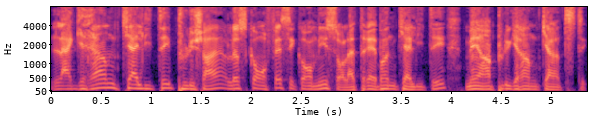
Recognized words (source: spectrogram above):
la grande qualité plus chère, là, ce qu'on fait, c'est qu'on mise sur la très bonne qualité, mais en plus grande quantité.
